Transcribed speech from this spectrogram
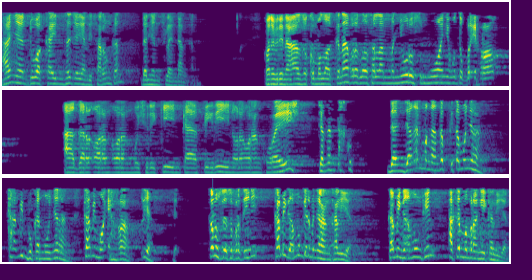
Hanya dua kain saja yang disarungkan dan yang diselendangkan. Kenapa Rasulullah SAW menyuruh semuanya untuk berihram? Agar orang-orang musyrikin, kafirin, orang-orang Quraisy jangan takut. Dan jangan menganggap kita mau nyerang. Kami bukan mau nyerang. Kami mau ihram. Lihat. Kalau sudah seperti ini, kami nggak mungkin menyerang kalian. Kami nggak mungkin akan memerangi kalian.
